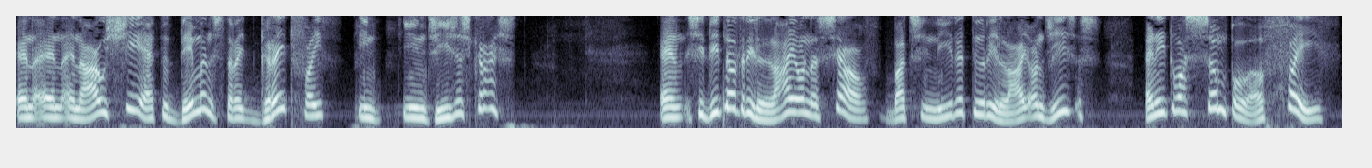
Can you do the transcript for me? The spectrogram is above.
and, and, and how she had to demonstrate great faith in, in Jesus Christ. And she did not rely on herself, but she needed to rely on Jesus. And it was simple. Her faith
